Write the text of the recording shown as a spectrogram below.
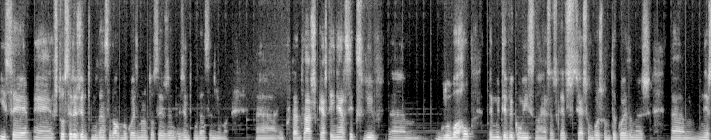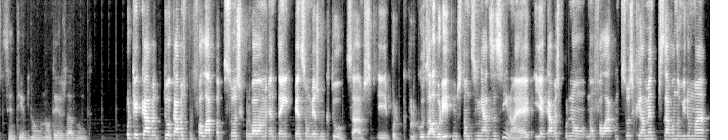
isso é, é, estou a ser agente de mudança de alguma coisa, mas não estou a ser agente de mudança nenhuma. Uh, e portanto acho que esta inércia que se vive um, global tem muito a ver com isso, não é? Estas redes sociais são boas com muita coisa, mas um, neste sentido não, não tem ajudado muito. Porque acaba, tu acabas por falar para pessoas que provavelmente têm, pensam o mesmo que tu, sabes? E porque, porque os algoritmos estão desenhados assim, não é? E acabas por não, não falar com pessoas que realmente precisavam de ouvir uma,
